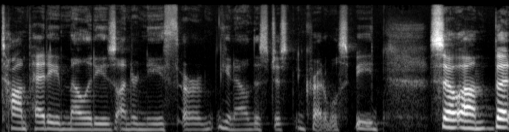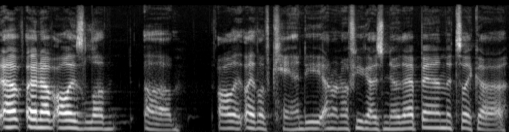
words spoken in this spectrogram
Tom Petty melodies underneath, or you know, this just incredible speed. So, um, but I've, and I've always loved. Um, all I love Candy. I don't know if you guys know that band. It's like a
